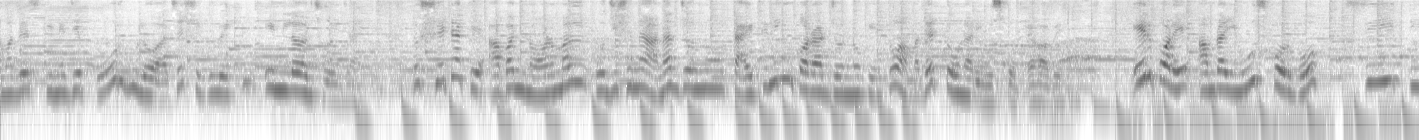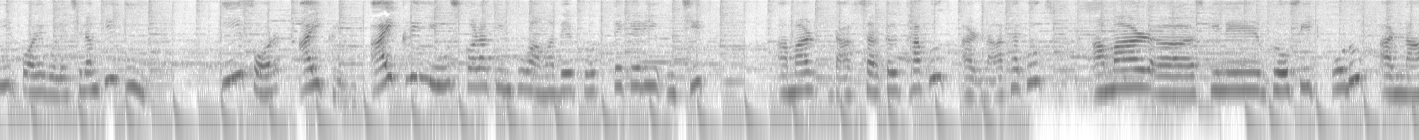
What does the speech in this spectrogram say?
আমাদের স্কিনে যে পোরগুলো আছে, সেগুলো একটু ইনলার্জ হয়ে যায়। তো সেটাকে আবার নর্মাল পজিশনে আনার জন্য টাইটেনিং করার জন্য কিন্তু আমাদের টোনার ইউজ করতে হবে। এরপরে আমরা ইউজ করব সি টির পরে বলেছিলাম কি? E E for eye cream eye cream use করা কিন্তু আমাদের প্রত্যেকেরই উচিত। আমার ডার্ক সার্কেল থাকুক আর না থাকুক, আমার স্কিনে প্রফিট পড়ুক আর না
